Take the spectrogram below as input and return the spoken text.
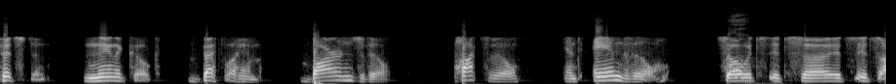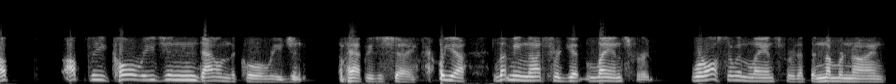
Pittston, Nanticoke, Bethlehem, Barnesville, Pottsville, and Anvil. So oh. it's it's uh, it's it's up up the coal region, down the coal region. I'm happy to say. Oh yeah, let me not forget Lansford. We're also in Lansford at the number nine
